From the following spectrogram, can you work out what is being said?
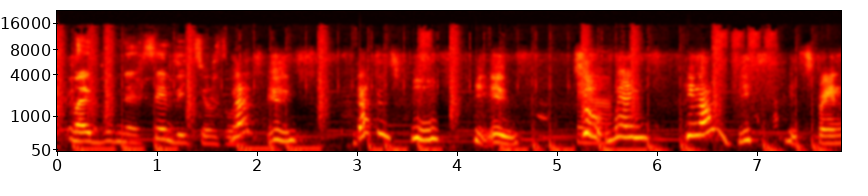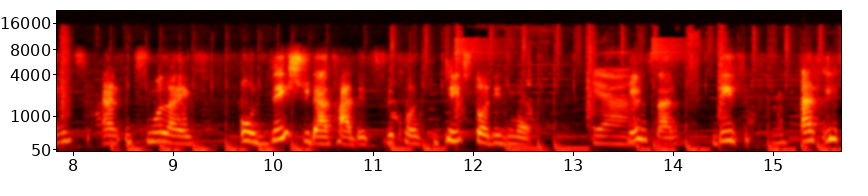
My goodness, same with yours. that is that is who he is. So Yeah. when he now beats his friends, and it's more like, oh, they should have had it because they studied more. Yeah. You understand? They mm-hmm. and it,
